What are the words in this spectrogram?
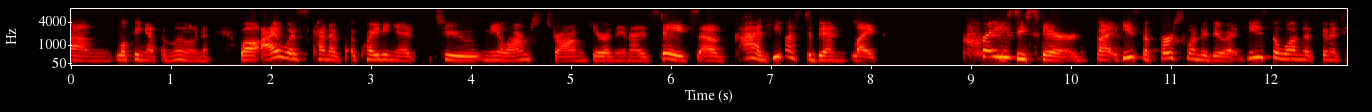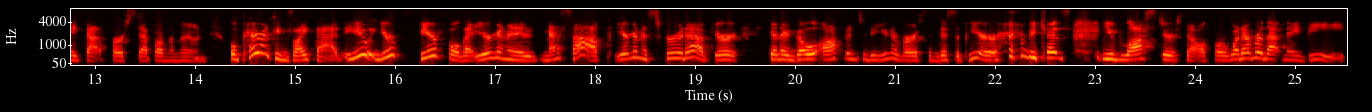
um, looking at the moon. Well, I was kind of equating it to Neil Armstrong here in the United States of God, he must have been like crazy scared, but he's the first one to do it. He's the one that's going to take that first step on the moon. Well, parenting's like that. You you're fearful that you're going to mess up. You're going to screw it up. You're going to go off into the universe and disappear because you've lost yourself or whatever that may be.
